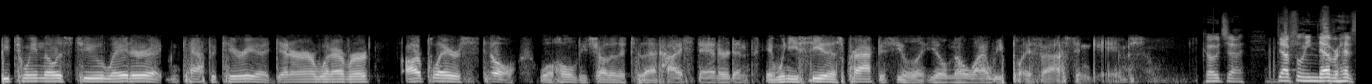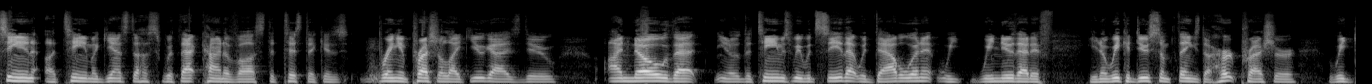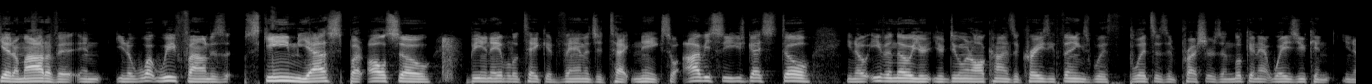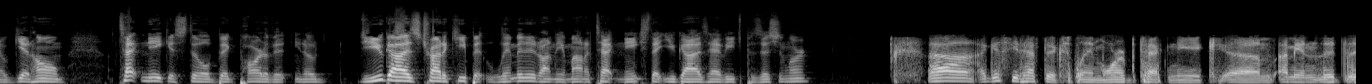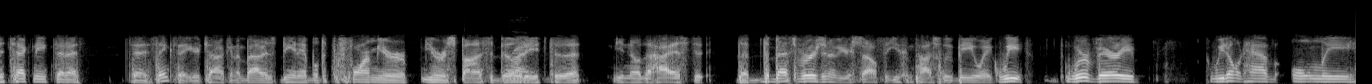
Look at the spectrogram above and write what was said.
between those two later at cafeteria at dinner or whatever our players still will hold each other to that high standard and and when you see this practice you'll you'll know why we play fast in games Coach, I definitely never have seen a team against us with that kind of uh, statistic is bringing pressure like you guys do. I know that you know the teams we would see that would dabble in it. We we knew that if you know we could do some things to hurt pressure, we'd get them out of it. And you know what we found is scheme, yes, but also being able to take advantage of technique. So obviously, you guys still, you know, even though you're you're doing all kinds of crazy things with blitzes and pressures and looking at ways you can, you know, get home, technique is still a big part of it. You know, do you guys try to keep it limited on the amount of techniques that you guys have each position learn? Uh, I guess you'd have to explain more technique. Um, I mean, the the technique that I I think that you're talking about is being able to perform your your responsibility right. to the you know the highest the the best version of yourself that you can possibly be. Like we we're very we don't have only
